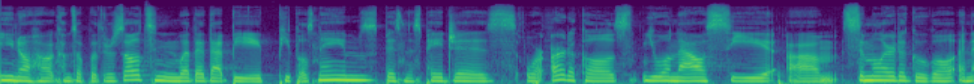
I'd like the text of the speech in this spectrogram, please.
you know how it comes up with results and whether that be people's names business pages or articles you will now see um, similar to google an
